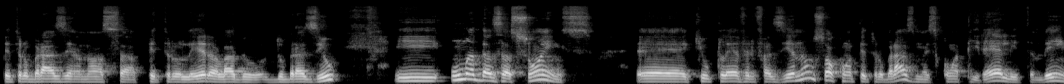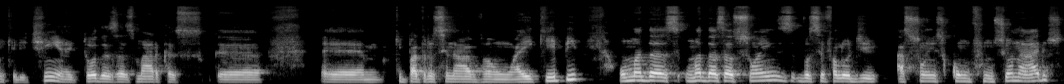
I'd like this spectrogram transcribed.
Petrobras é a nossa petroleira lá do, do Brasil. E uma das ações é, que o Clever fazia, não só com a Petrobras, mas com a Pirelli também, que ele tinha, e todas as marcas é, é, que patrocinavam a equipe. Uma das, uma das ações, você falou de ações com funcionários,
